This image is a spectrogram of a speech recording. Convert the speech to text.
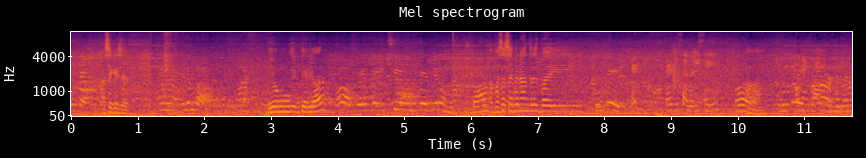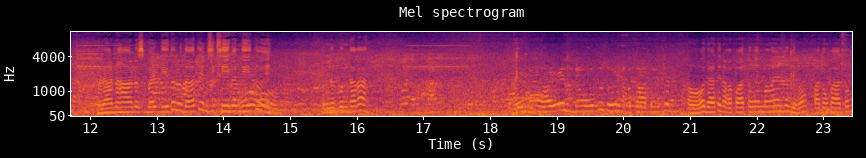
rito. Ah, sige, sir. Ilan ba? Yung interior? Oo, oh, 28C yung pwede ron. Diba? Ah, basta 700 by... 28. 27C? Oo. Ah. 28 pataas, diba? Wala na halos bike dito no dati, masiksikan dito eh. Pag nagpunta ka. Ay, mga high-end, naubos oh, nakapatong dyan. Oo, dati nakapatong yung mga yan dyan, di ba? Patong-patong.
